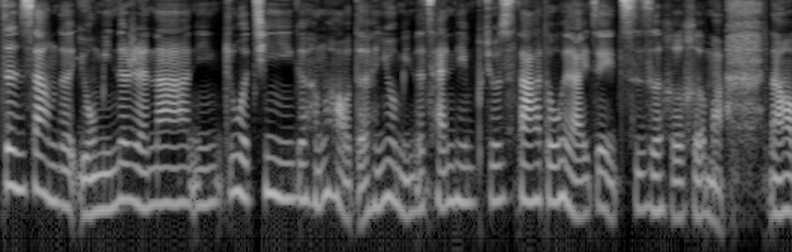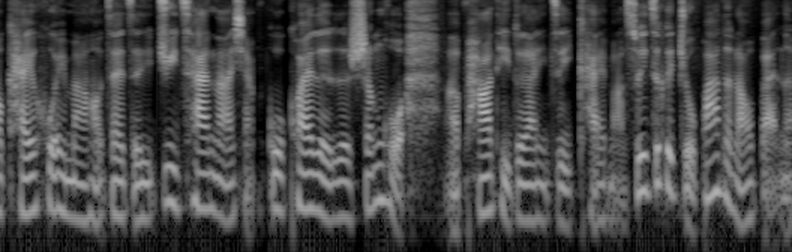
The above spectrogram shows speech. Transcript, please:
镇上的有名的人呐，你如果经营一个很好的、很有名的餐厅，不就是大家都会来这里吃吃喝喝嘛，然后开会嘛哈，在这里聚餐啊，想过快乐的生活啊，party 都在你这里开嘛。所以这个酒吧的老板呢，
